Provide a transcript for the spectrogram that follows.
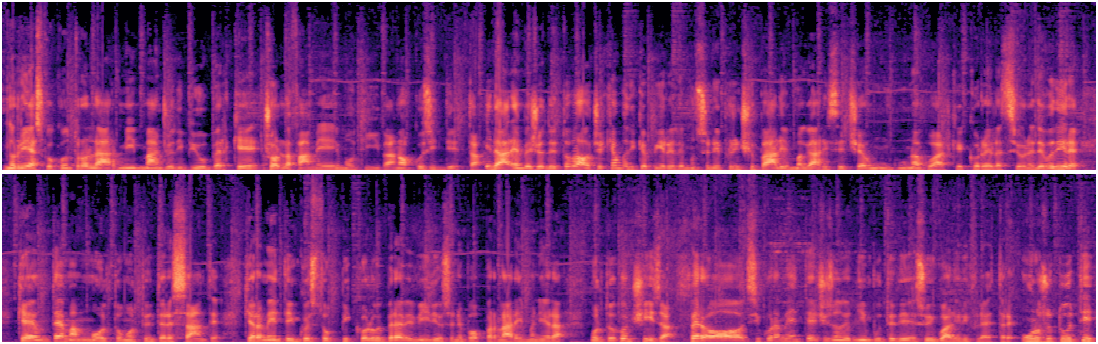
non riesco a controllarmi, mangio di più perché ho la fame emotiva, no? cosiddetta. Ilaria invece ha detto no, cerchiamo di capire le emozioni principali e magari se c'è un, una qualche correlazione. Devo dire che è un tema molto molto interessante, chiaramente in questo piccolo e breve video se ne può parlare in maniera molto concisa, però sicuramente ci sono degli input sui quali riflettere. Uno su tutti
